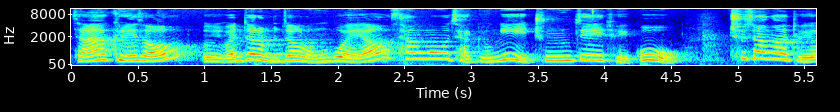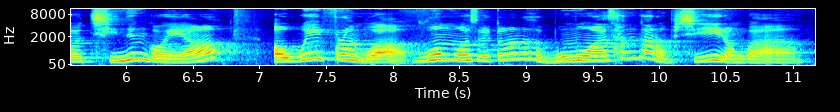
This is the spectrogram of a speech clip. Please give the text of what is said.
자, 그래서 완전한 문장을 온 거예요. 상호작용이 중재되고 추상화되어지는 거예요. away from 뭐야? 무엇 무엇을 떠나서 뭐뭐와 상관없이 이런 거야.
